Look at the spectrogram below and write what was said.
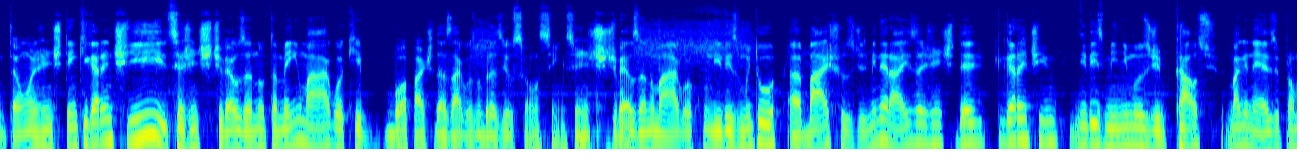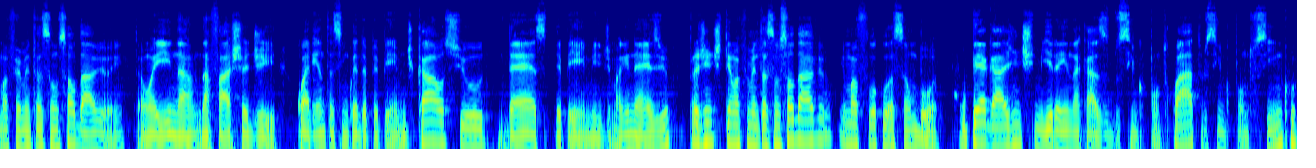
Então a gente tem que garantir, se a gente estiver usando também uma água que boa parte das águas no Brasil são assim, se a gente estiver usando uma água com níveis muito uh, baixos de minerais, a gente deve garantir níveis mínimos de cálcio, magnésio para uma fermentação saudável. Então aí na, na faixa de 40 a 50 ppm de cálcio, 10 ppm de magnésio, para a gente ter uma fermentação saudável e uma floculação boa. O pH a gente mira aí na casa do 5.4, 5.5.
